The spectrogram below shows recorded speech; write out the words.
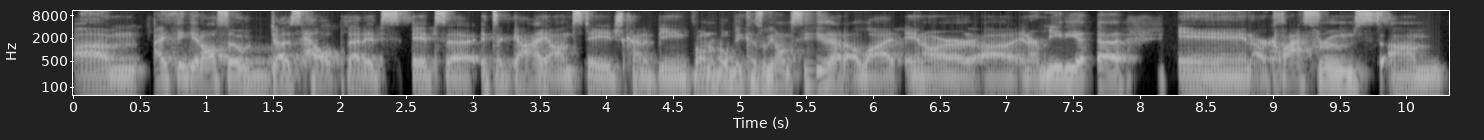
Um, I think it also does help that it's it's a it's a guy on stage kind of being vulnerable because we don't see that a lot in our uh, in our media, in our classrooms. Um,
